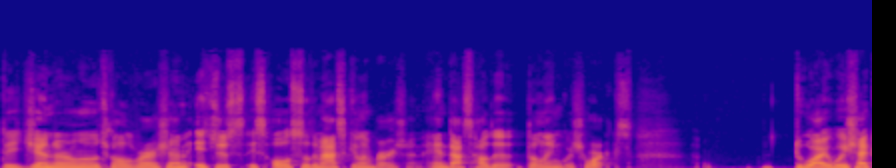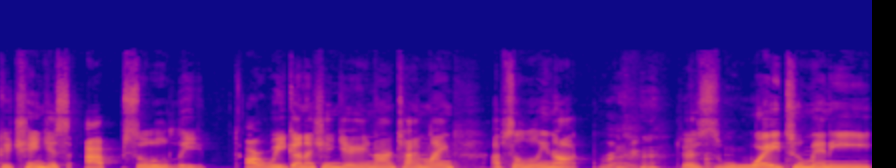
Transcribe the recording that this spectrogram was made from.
the gender neutral version. It's just it's also the masculine version, and that's how the the language works. Do I wish I could change this? Absolutely. Are we gonna change it in our timeline? Absolutely not. Right. There's way too many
